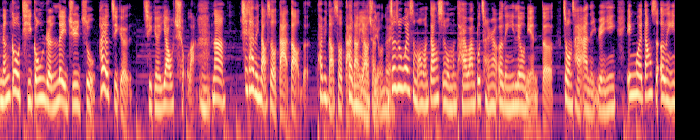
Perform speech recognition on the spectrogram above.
能够提供人类居住，它有几个几个要求啦。嗯、那西太平岛是有达到的，太平岛是有达到要求，这是为什么我们当时我们台湾不承认二零一六年的仲裁案的原因，因为当时二零一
